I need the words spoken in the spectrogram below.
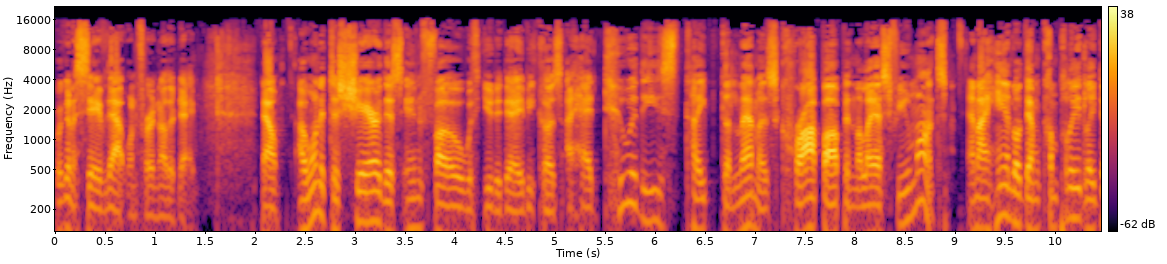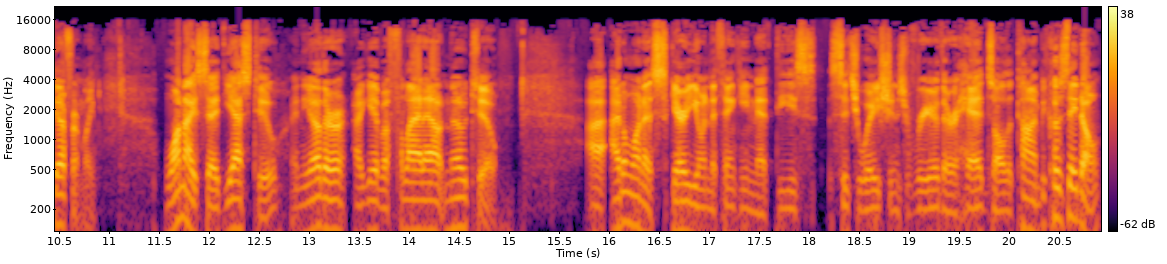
We're going to save that one for another day. Now, I wanted to share this info with you today because I had two of these type dilemmas crop up in the last few months, and I handled them completely differently. One I said yes to, and the other I gave a flat out no to. I don't want to scare you into thinking that these situations rear their heads all the time because they don't.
